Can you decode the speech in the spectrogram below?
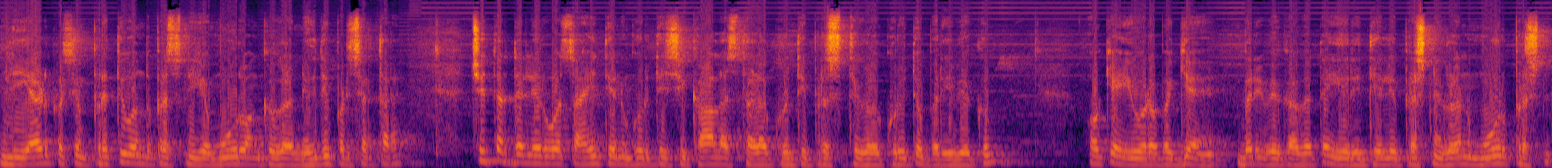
ಇಲ್ಲಿ ಎರಡು ಕ್ವಶನ್ ಪ್ರತಿಯೊಂದು ಪ್ರಶ್ನೆಗೆ ಮೂರು ಅಂಕಗಳನ್ನು ನಿಗದಿಪಡಿಸಿರ್ತಾರೆ. ಚಿತ್ರದಲ್ಲಿರುವ ಸಾಹಿತ್ಯವನ್ನು ಗುರುತಿಸಿ ಕಾಲ ಸ್ಥಳ ಕೃತಿ ಪ್ರಶಸ್ತಿಗಳ ಕುರಿತು ಬರೀಬೇಕು. ಓಕೆ, ಇವರ ಬಗ್ಗೆ ಬರಿಬೇಕಾಗತ್ತೆ. ಈ ರೀತಿಯಲ್ಲಿ ಪ್ರಶ್ನೆಗಳನ್ನು ಮೂರು ಪ್ರಶ್ನೆ,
